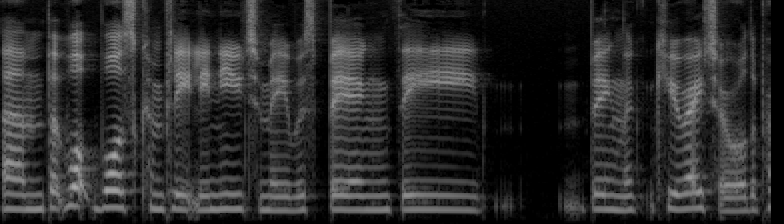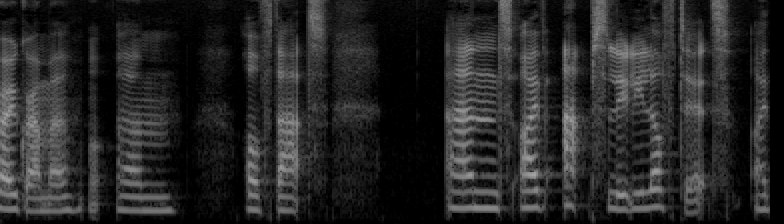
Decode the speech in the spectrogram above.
Um, but what was completely new to me was being the being the curator or the programmer um, of that, and I've absolutely loved it. I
